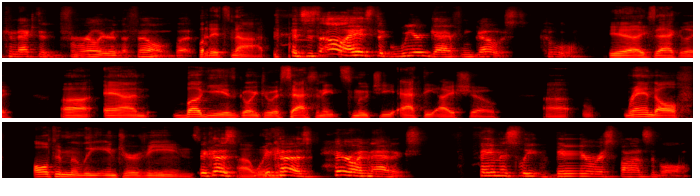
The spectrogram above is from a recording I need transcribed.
connected from earlier in the film, but But it's not. it's just, oh, hey, it's the weird guy from Ghost. Cool. Yeah, exactly. Uh, and Buggy is going to assassinate Smoochy at the ice show. Uh, Randolph ultimately intervenes. Because Uh, when he- because heroin addicts famously very responsible,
